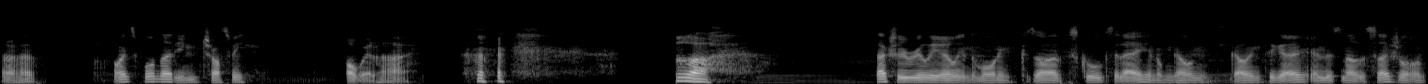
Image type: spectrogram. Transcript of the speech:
that I have. Won't spawn that in, trust me. Oh, well, hi. It's actually really early in the morning because I have school today and I'm going going to go and there's another social on,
